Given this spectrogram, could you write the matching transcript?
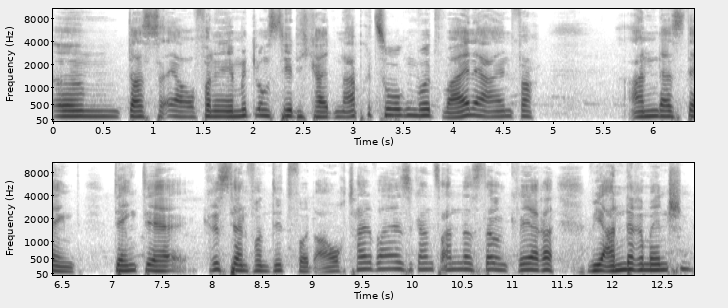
ähm, dass er auch von den Ermittlungstätigkeiten abgezogen wird, weil er einfach anders denkt. Denkt der Christian von Ditford auch teilweise ganz anders und querer wie andere Menschen?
